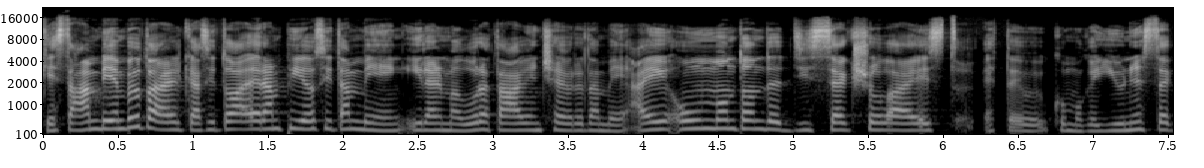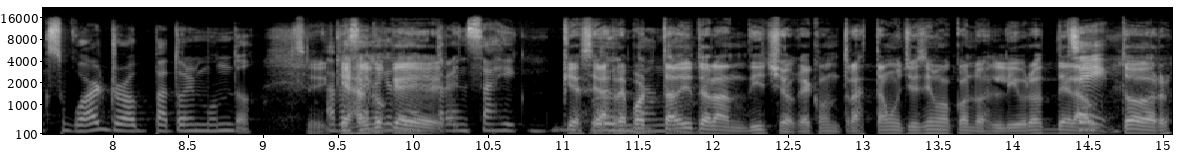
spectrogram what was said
Que estaban bien brutales, casi todas eran POC también, y la armadura estaba bien chévere también. Hay un montón de desexualized, este, como que unisex wardrobe para todo el mundo. Sí, que es de algo que- y Que se ha reportado y te lo han dicho, que contrasta muchísimo con los libros del Sí. autor,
